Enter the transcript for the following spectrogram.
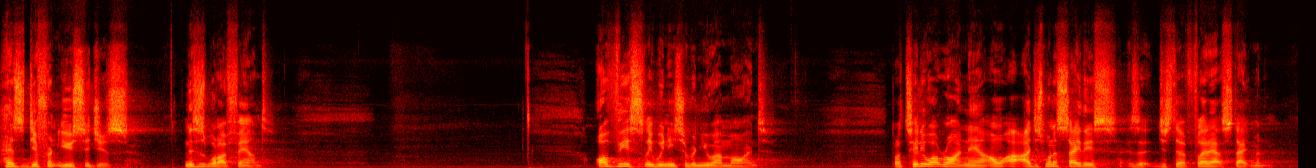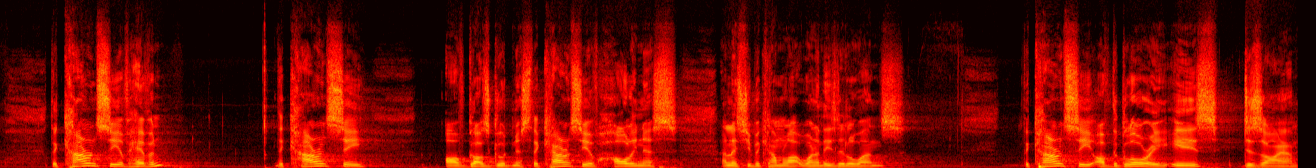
has different usages. And this is what I found. Obviously, we need to renew our mind. But I'll tell you what, right now, I just want to say this as a, just a flat out statement. The currency of heaven, the currency of God's goodness, the currency of holiness, unless you become like one of these little ones, the currency of the glory is desire.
